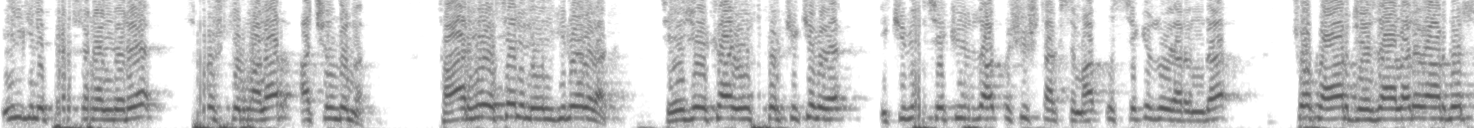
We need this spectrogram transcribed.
İlgili personellere soruşturmalar açıldı mı? Tarihi eser ile ilgili olarak TCK 142 ve 2863 Taksim 68 uyarında çok ağır cezaları vardır.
